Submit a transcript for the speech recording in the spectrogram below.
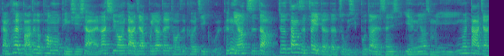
赶快把这个泡沫平息下来。那希望大家不要再投资科技股了。可是你要知道，就当时费德的主席不断的升息也没有什么意义，因为大家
